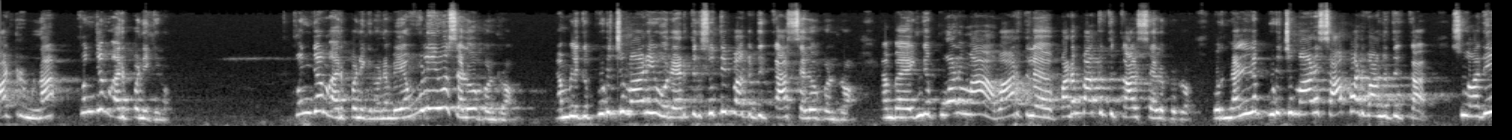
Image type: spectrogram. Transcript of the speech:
ஆற்றணும்னா கொஞ்சம் அர்ப்பணிக்கணும். கொஞ்சம் அர்ப்பணிக்கணும். நம்ம எவ்வளையோ செலவு பண்றோம். நம்மளுக்கு பிடிச்ச மாதிரி ஒரு இடத்துக்கு சுத்தி பார்க்கறதுக்கு காசு செலவு பண்றோம். நம்ம இங்க போனோமா வாரத்துல படம் பார்க்கறதுக்கு காசு செலவு பண்றோம். ஒரு நல்ல பிடிச்சமான சாப்பாடு வாங்குறதுக்கு கா ஸோ அதே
